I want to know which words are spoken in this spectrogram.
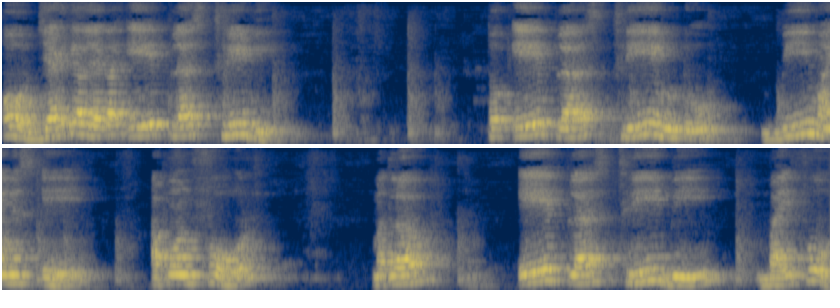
और z क्या हो जाएगा? A प्लस थ्री डी तो a plus three into b minus a upon four मतलब a plus three b by four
